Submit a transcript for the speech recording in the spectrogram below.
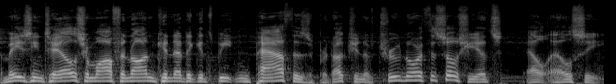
Amazing Tales from Off and On Connecticut's Beaten Path is a production of True North Associates, LLC.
